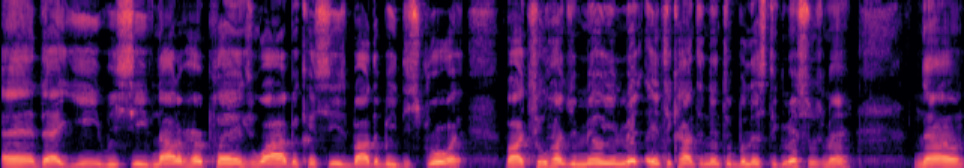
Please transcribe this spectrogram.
and that ye receive not of her plagues. Why? Because she's about to be destroyed by 200 million intercontinental ballistic missiles, man. Now,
